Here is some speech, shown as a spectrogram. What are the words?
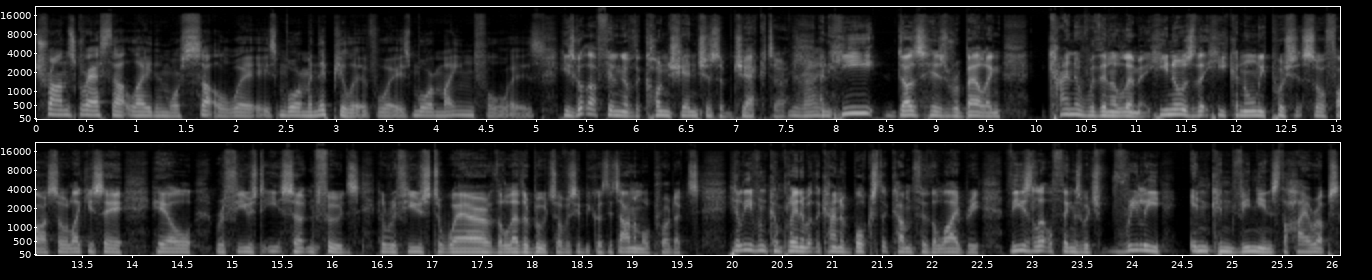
transgress that line in more subtle ways, more manipulative ways, more mindful ways. He's got that feeling of the conscientious objector. Right. And he does his rebelling kind of within a limit. He knows that he can only push it so far. So, like you say, he'll refuse to eat certain foods. He'll refuse to wear the leather boots, obviously, because it's animal products. He'll even complain about the kind of books that come through the library. These little things which really inconvenience the higher ups,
